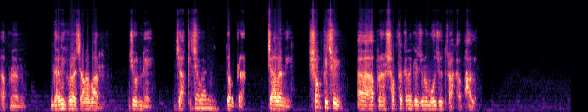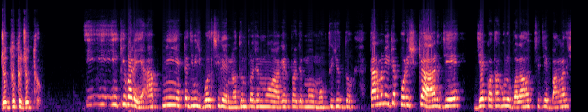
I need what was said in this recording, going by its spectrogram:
আপনার গাড়ি ঘোড়া চালাবার জন্যে যা কিছু দরকার জ্বালানি সবকিছুই আপনার সপ্তাহখানেকের জন্য মজুদ রাখা ভালো। যুদ্ধ তো যুদ্ধ। একেবারে আপনি একটা জিনিস বলছিলেন, নতুন প্রজন্ম, আগের প্রজন্ম, মুক্তিযুদ্ধ। তার মানে এটা পরিষ্কার যে যে কথাগুলো বলা হচ্ছে যে, বাংলাদেশ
